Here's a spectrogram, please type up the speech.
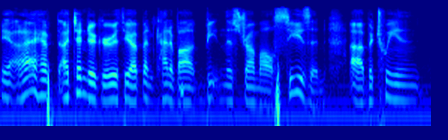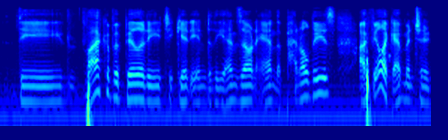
Yeah, I have. I tend to agree with you. I've been kind of uh, beating this drum all season uh, between the lack of ability to get into the end zone and the penalties, I feel like Edmonton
